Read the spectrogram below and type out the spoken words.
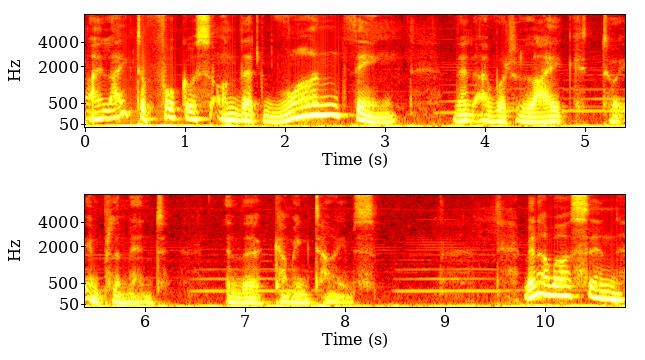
I like to focus on that one thing that I would like to implement in the coming times. When I was in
